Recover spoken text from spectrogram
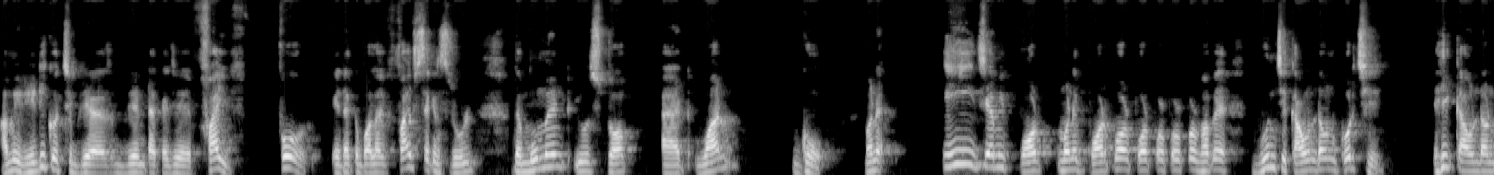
আমি রেডি করছি ব্রেনটাকে যে ফাইভ ফোর এটাকে বলা হয় five seconds rule the moment you stop at one go মানে এই যে আমি পর মানে পরপর পরপর পরপর ভাবে গুনছি কাউন্ট ডাউন করছি, এই কাউন্ট ডাউন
